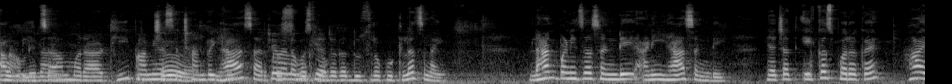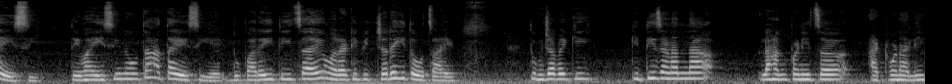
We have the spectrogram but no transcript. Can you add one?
आवडीचा. मराठी आम्ही असं पिक्चर छानपैकी ह्यासारखं जेवायला सुख या बसलो. जगात दुसरं कुठलंच नाही लहानपणीचा संडे आणि ह्या संडे ह्याच्यात एकच फरक आहे हा ए सी तेव्हा ए सी नव्हता आता ए सी आहे. दुपारही तीच आहे मराठी पिक्चरही तोच आहे. तुमच्यापैकी किती जणांना लहानपणीचं आठवण आली?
